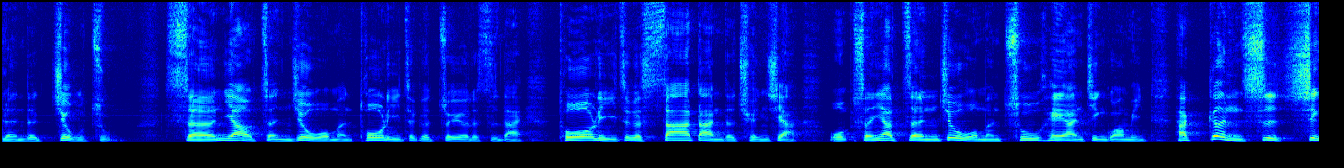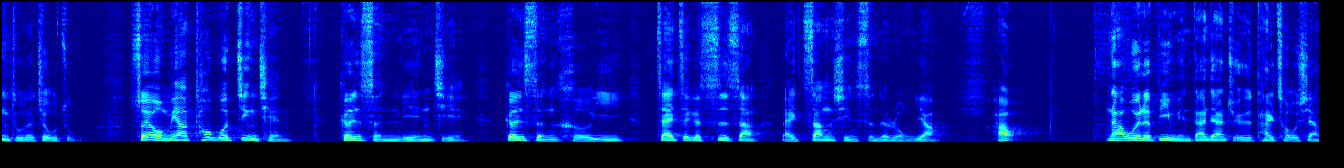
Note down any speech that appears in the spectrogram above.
人的救主，神要拯救我们脱离这个罪恶的时代，脱离这个撒旦的权下。我神要拯救我们出黑暗进光明，他更是信徒的救主，所以我们要透过敬虔跟神连结，跟神合一，在这个世上来彰显神的荣耀。好，那为了避免大家觉得太抽象，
